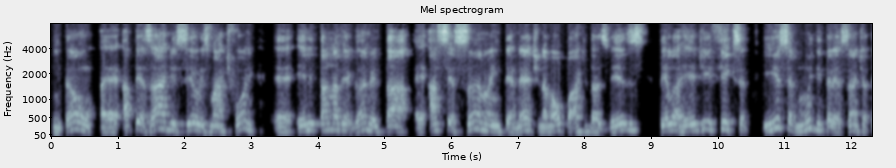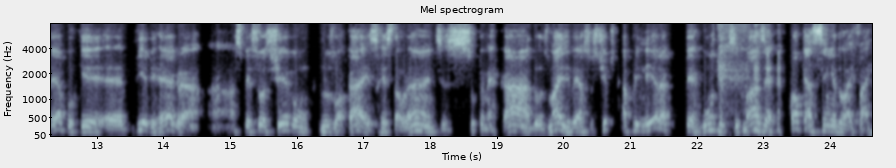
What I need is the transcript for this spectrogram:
Então, é, apesar de ser o smartphone, é, ele está navegando, ele está é, acessando a internet na maior parte das vezes pela rede fixa. E isso é muito interessante, até porque, é, via de regra, as pessoas chegam nos locais, restaurantes, supermercados, mais diversos tipos. A primeira pergunta que se faz é: qual que é a senha do Wi-Fi?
